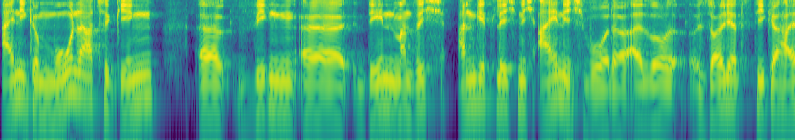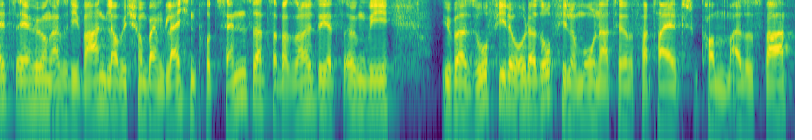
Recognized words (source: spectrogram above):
einige Monate ging, äh, wegen äh, denen man sich angeblich nicht einig wurde. Also soll jetzt die Gehaltserhöhung, also die waren glaube ich schon beim gleichen Prozentsatz, aber soll sie jetzt irgendwie über so viele oder so viele Monate verteilt kommen? Also es war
